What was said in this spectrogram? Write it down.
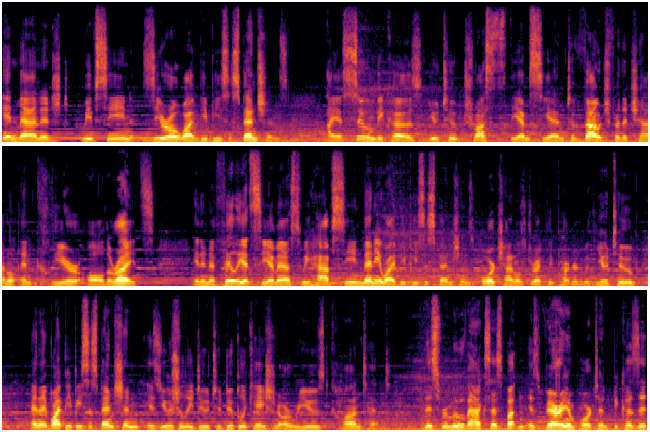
In managed, we've seen zero YPP suspensions. I assume because YouTube trusts the MCN to vouch for the channel and clear all the rights. In an affiliate CMS, we have seen many YPP suspensions or channels directly partnered with YouTube, and a YPP suspension is usually due to duplication or reused content. This remove access button is very important because it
